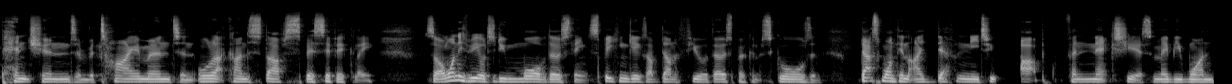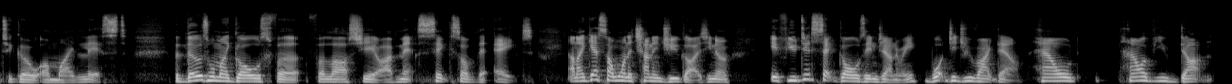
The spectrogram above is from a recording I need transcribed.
pensions and retirement and all that kind of stuff specifically. So I wanted to be able to do more of those things. Speaking gigs, I've done a few of those, spoken at schools, and that's one thing I definitely need to up for next year. So maybe one to go on my list. But those were my goals for for last year. I've met six of the eight, and I guess I want to challenge you guys. You know, if you did set goals in January, what did you write down? How how have you done?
